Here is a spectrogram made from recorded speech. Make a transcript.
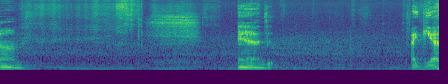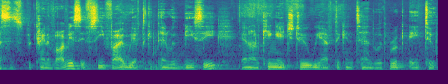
Um, and I guess it's kind of obvious. If c5, we have to contend with bc, and on king h2, we have to contend with rook a2.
